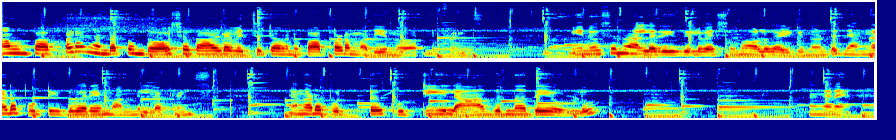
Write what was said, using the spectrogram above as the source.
അവൻ പപ്പടം കണ്ടപ്പം ദോശ താഴെ വെച്ചിട്ട് അവന് പപ്പടം മതിയെന്ന് പറഞ്ഞു ഫ്രണ്ട്സ് മീനൂസിന് നല്ല രീതിയിൽ വിഷമം അവൾ കഴിക്കുന്നുണ്ട്. ഞങ്ങളുടെ പുട്ട് ഇതുവരെയും വന്നില്ല ഫ്രണ്ട്സ് ഞങ്ങളുടെ പുട്ട് കുറ്റിയിലാകുന്നതേ ഉള്ളൂ. അങ്ങനെ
